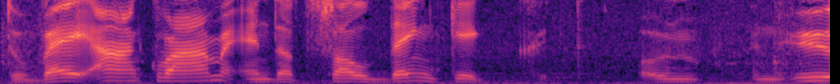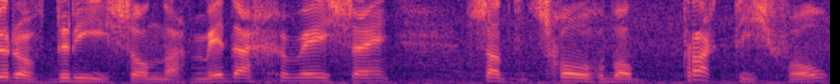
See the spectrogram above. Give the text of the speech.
Toen wij aankwamen, en dat zal denk ik een, een uur of drie zondagmiddag geweest zijn zat het schoolgebouw praktisch vol.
